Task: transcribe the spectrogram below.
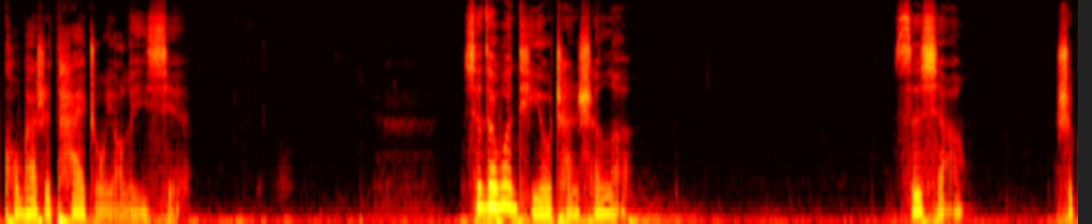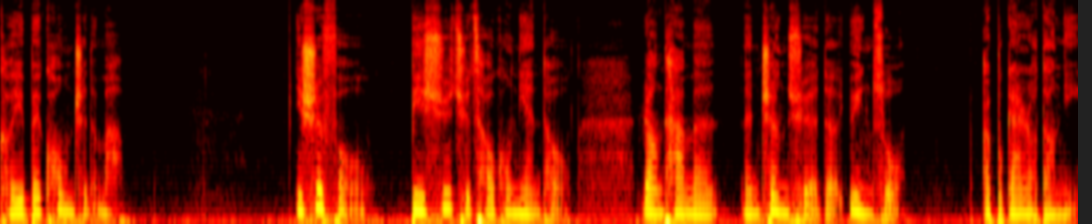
恐怕是太重要了一些。现在问题又产生了：思想是可以被控制的吗？你是否必须去操控念头，让他们能正确的运作，而不干扰到你？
